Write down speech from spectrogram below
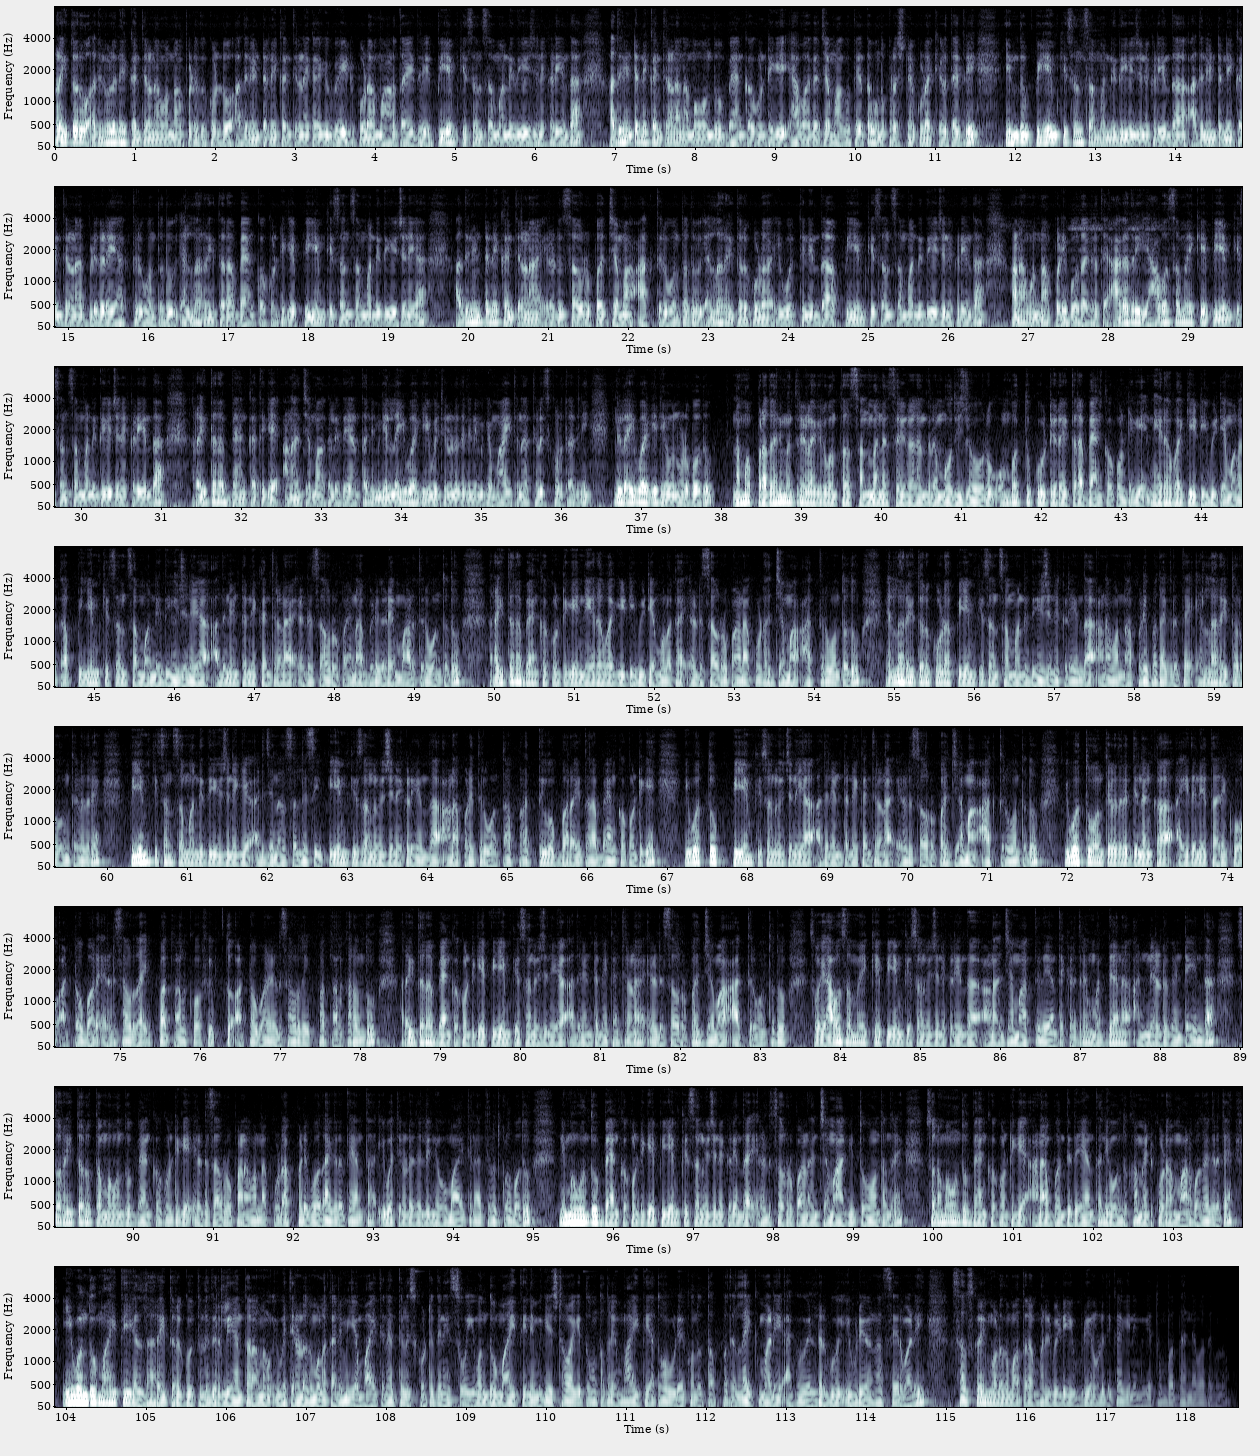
ರೈತರು ಹದಿನೇಳನೇ ಕಂತಿನ ಹಣವನ್ನು ಪಡೆದುಕೊಂಡು ಹದಿನೆಂಟನೇ ಕಂತಿನಕ್ಕಾಗಿ ವೆಯ್ಟ್ ಕೂಡ ಮಾಡ್ತಾ ಇದ್ರಿ. ಪಿ ಎಂ ಕಿಸಾನ್ ಸಮ್ಮಾನ್ ನಿಧಿ ಯೋಜನೆ ಕಡೆಯಿಂದ ಹದಿನೆಂಟನೇ ಕಂತಿನ ನಮ್ಮ ಒಂದು ಬ್ಯಾಂಕ್ ಅಕೌಂಟಿಗೆ ಯಾವಾಗ ಜಮಾ ಆಗುತ್ತೆ ಅಂತ ಒಂದು ಪ್ರಶ್ನೆ ಕೂಡ ಕೇಳ್ತಾ ಇದ್ರಿ. ಇಂದು ಪಿ ಎಂ ಕಿಸಾನ್ ಸಮ್ಮಾನ್ ನಿಧಿ ಯೋಜನೆ ಕಡೆಯಿಂದ ಹದಿನೆಂಟನೇ ಕಂತಿನ ಬಿಡುಗಡೆ ಆಗ್ತಿರುವಂಥದ್ದು ಎಲ್ಲ ರೈತರ ಬ್ಯಾಂಕ್ ಅಕೌಂಟಿಗೆ ಪಿ ಎಂ ಕಿಸಾನ್ ಸಮ್ಮಾನ್ ನಿಧಿ ಯೋಜನೆಯ ಹದಿನೆಂಟನೇ ಕಂತಿನ ಎರಡು ಸಾವಿರ ರೂಪಾಯಿ ಜಮಾ ಆಗ್ತಿರುವಂಥದ್ದು. ಎಲ್ಲ ರೈತರು ಕೂಡ ಇವತ್ತಿನಿಂದ ಪಿ ಎಂ ಕಿಸಾನ್ ಸಮ್ಮಾನ್ ನಿಧಿ ಯೋಜನೆ ಕಡೆಯಿಂದ ಹಣವನ್ನು ಪಡಿಬೋದಾಗಿರುತ್ತೆ. ಹಾಗಾದರೆ ಯಾವ ಸಮಯಕ್ಕೆ ಪಿ ಎಂ ಕಿಸಾನ್ ಸಮ್ಮಾನ್ ನಿಧಿ ಯೋಜನೆ ಕಡೆಯಿಂದ ರೈತರ ಬ್ಯಾಂಕ್ ಖಾತೆಗೆ ಹಣ ಜಮಾ ಆಗಲಿದೆ ಅಂತ ನಿಮಗೆ ಲೈವ್ ಆಗಿ ಇವತ್ತಿನ ನಿಮಗೆ ಮಾಹಿತಿನ ತಿಳಿಸ್ಕೊಡ್ತಾ ಇದ್ದೀನಿ. ಇಲ್ಲಿ ಲೈವ್ ಆಗಿ ನೀವು ನೋಡ್ಬೋದು. ನಮ್ಮ ಪ್ರಧಾನಿ ಮಂತ್ರಿಗಳಾಗಿರುವಂಥ ಸನ್ಮಾನ್ಯ ಶ್ರೀ ನರೇಂದ್ರ ಮೋದಿಜಿ ಅವರು ಒಂಬತ್ತು ಕೋಟಿ ರೈತರ ಬ್ಯಾಂಕ್ ಅಕೌಂಟಿಗೆ ನೇರವಾಗಿ ಡಿಬಿಟಿ ಮೂಲಕ ಪಿ ಎಂ ಕಿಸಾನ್ ಸಮ್ಮಾನ್ ನಿಧಿ ಯೋಜನೆಯ ಹದಿನೆಂಟನೇ ಕಂತಿನ ಎರಡು ಸಾವಿರ ರೂಪಾಯಿನ ಬಿಡುಗಡೆ ಮಾಡ್ತಿರುವಂಥದ್ದು. ರೈತರ ಬ್ಯಾಂಕ್ ಅಕೌಂಟಿಗೆ ನೇರವಾಗಿ ಡಿಬಿಟಿ ಮೂಲಕ ಎರಡು ಸಾವಿರ ರೂಪಾಯಿನ ಕೂಡ ಜಮಾ ಆಗ್ತಿರುವಂಥದ್ದು. ಎಲ್ಲ ರೈತರು ಕೂಡ ಪಿ ಎಂ ಕಿಸಾನ್ ಸಮ್ಮಾನ್ ನಿಧಿ ಯೋಜನೆ ಕಡೆಯಿಂದ ಹಣವನ್ನು ಪಡಿಬೋದಾಗಿರುತ್ತೆ. ಎಲ್ಲ ರೈತರು ಅಂತ ಹೇಳಿದ್ರೆ ಪಿ ಎಂ ಕಿಸಾನ್ ಸಮ್ಮಾನ್ ನಿಧಿ ಯೋಜನೆಗೆ ಅರ್ಜಿನ ಸಲ್ಲಿಸಿ ಪಿ ಎಂ ಕಿಸಾನ್ ಯೋಜನೆ ಕಡೆಯಿಂದ ಹಣ ಪಡೆತಿರುವಂಥ ಪ್ರತಿಯೊಬ್ಬ ರೈತರ ಬ್ಯಾಂಕ್ ಅಕೌಂಟಿಗೆ ಇವತ್ತು ಪಿ ಕಿಸಾನ್ ಯೋಜನೆಯ ಹದಿನೆಂಟನೇ ಕಂತಿನ ಎರಡು ಸಾವಿರ ರೂಪಾಯಿ ಜಮಾ ಆಗ್ತಿರುವಂಥದ್ದು. ಇವತ್ತು ಅಂತ ಹೇಳಿದ್ರೆ ದಿನಾಂಕ ಐದನೇ ತಾರೀಕು ಅಕ್ಟೋಬರ್ ಎರಡು ಸಾವಿರದ ಇಪ್ಪತ್ನಾಲ್ಕು, ಫಿಫ್ತ್ ಅಕ್ಟೋಬರ್ ಎರಡು ಸಾವಿರದ ಇಪ್ಪತ್ನಾಲ್ಕರಂದು ರೈತರ ಬ್ಯಾಂಕ್ ಅಕೌಂಟ್ಗೆ ಪಿ ಎಂ ಕಿಸಾನ್ ಯೋಜನೆಯ ಹದಿನೆಂಟನೇ ಕಂತಿನ ಎರಡು ಸಾವಿರ ರೂಪಾಯಿ ಜಮಾ ಆಗ್ತಿರುವಂಥದ್ದು. ಸೊ, ಯಾವ ಸಮಯಕ್ಕೆ ಪಿ ಎಂ ಕಿಸಾನ್ ಯೋಜನೆ ಕಡೆಯಿಂದ ಹಣ ಜಮಾ ಆಗ್ತಿದೆ ಅಂತ ಕೇಳಿದ್ರೆ ಮಧ್ಯಾಹ್ನ ಹನ್ನೆರಡು ಗಂಟೆಯಿಂದ ಸೊ, ರೈತರು ತಮ್ಮ ಒಂದು ಬ್ಯಾಂಕ್ ಅಕೌಂಟ್ಗೆ ಎರಡು ಸಾವಿರ ರೂಪಾಯಿ ಹಣವನ್ನು ಕೂಡ ಪಡಿಬೋದಾಗಿರುತ್ತೆ ಅಂತ ಇವತ್ತಿನ ನೀವು ಮಾಹಿತಿನ ತಿಳಿದುಕೊಳ್ಬೋದು. ನಿಮ್ಮ ಒಂದು ಬ್ಯಾಂಕ್ ಅಕೌಂಟ್ಗೆ ಪಿ ಎಂ ಕಿಸಾನ್ ಯೋಜನೆ ಕಡೆಯಿಂದ ಸಾವಿರ ರೂಪಾಯಿ ಹಣ ಜಮಾ ಆಗಿತ್ತು ಅಂತಂದರೆ ಸೊ ನಮ್ಮ ಒಂದು ಬ್ಯಾಂಕ್ ಅಕೌಂಟಿಗೆ ಹಣ ಬಂದಿದೆ ಅಂತ ನೀವು ಒಂದು ಕಮೆಂಟ್ ಕೂಡ ಮಾಡ್ಬೋದಾಗಿರುತ್ತೆ. ಈ ಒಂದು ಮಾಹಿತಿ ಎಲ್ಲ ರೈತರಿಗೂ ತಿಳಿದಿರಲಿ ಅಂತ ನಾನು ಇವತ್ತಿನ ಮೂಲಕ ನಿಮಗೆ ಮಾಹಿತಿನ ತಿಳಿಸ್ಕೊಟ್ಟಿದ್ದೀನಿ. ಸೊ ಈ ಒಂದು ಮಾಹಿತಿ ನಿಮಗೆ ಇಷ್ಟವಾಗಿತ್ತು ಅಂತಂದರೆ, ಮಾಹಿತಿ ಅಥವಾ ವಿಡಿಯೋಕ್ಕೊಂದು ತಪ್ಪದೆ ಲೈಕ್ ಮಾಡಿ, ಹಾಗೂ ಎಲ್ಲರಿಗೂ ಈ ವಿಡಿಯೋನ ಶೇರ್ ಮಾಡಿ. ಸಬ್ಸ್ಕ್ರೈಬ್ ಮಾಡೋದು ಮಾತ್ರ ಮರಿಬೇಡಿ. ವಿಡಿಯೋ ನೋಡೋದಕ್ಕಾಗಿ ನಿಮಗೆ ತುಂಬ ಧನ್ಯವಾದಗಳು.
